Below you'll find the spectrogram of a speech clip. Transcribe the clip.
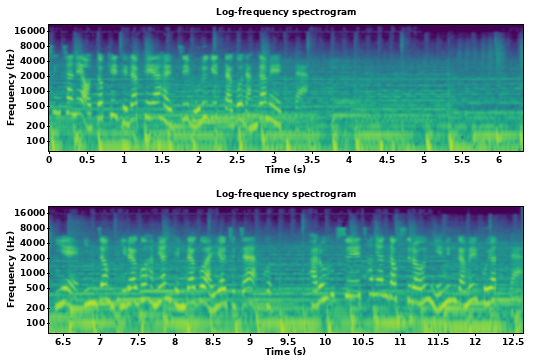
칭찬에 어떻게 대답해야 할지 모르겠다고 난감해했다. 이에, 인정, 이라고 하면 된다고 알려주자, 곧. 바로 흡수의 천연덕스러운 예능감을 보였다.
